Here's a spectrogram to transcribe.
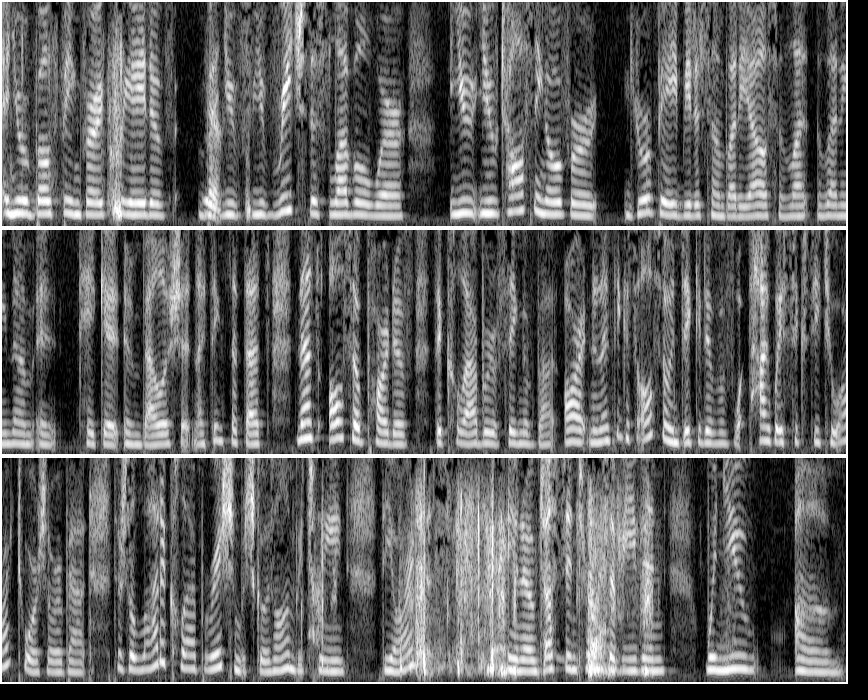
and you're both being very creative but you've you've reached this level where you you tossing over your baby to somebody else and let, letting them uh, take it embellish it. And i think that that's that's also part of the collaborative thing about art. And i think it's also indicative of what highway 62 art tours are about. There's a lot of collaboration which goes on between the artists you know just in terms of even when you um,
